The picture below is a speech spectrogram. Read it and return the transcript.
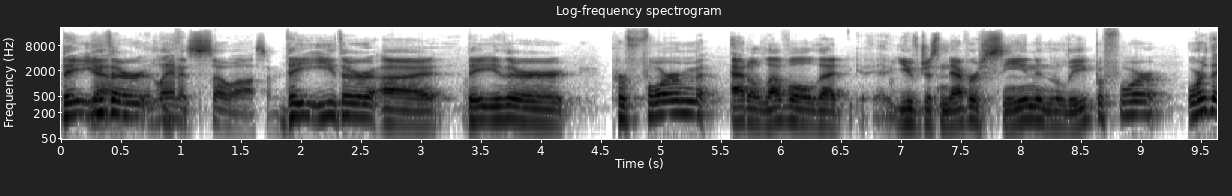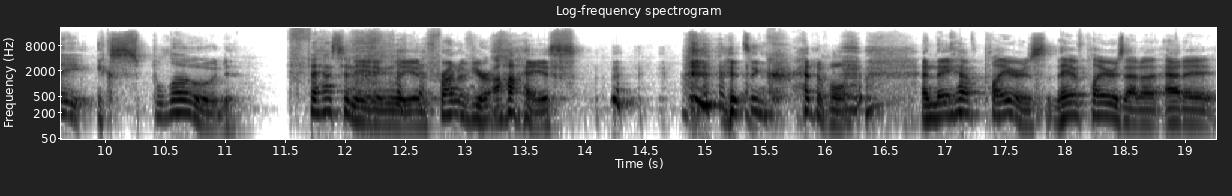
they yeah, either Atlanta's so awesome. they either uh, they either perform at a level that you've just never seen in the league before, or they explode fascinatingly in front of your eyes. it's incredible, and they have players. They have players at a at a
